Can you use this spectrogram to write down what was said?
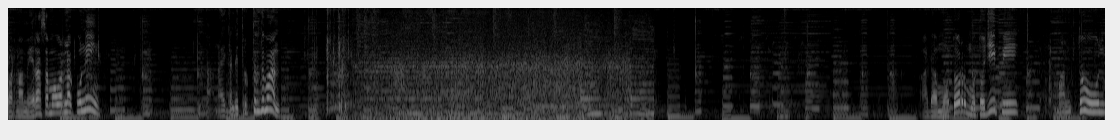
warna merah sama warna kuning. Kita naikkan di truk teman-teman. Ada motor MotoGP. Mantul.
